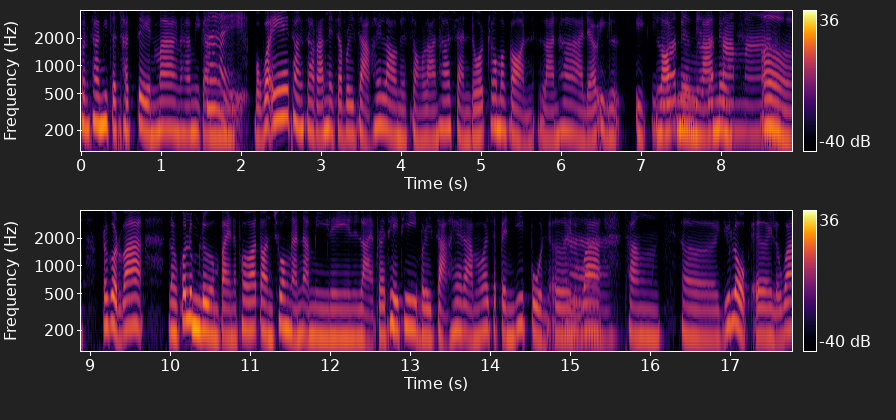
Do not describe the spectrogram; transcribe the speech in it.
ค่อนข้างที่จะชัดเจนมากนะคะมีการใช่บอกว่าเอ๊ะทางสหรัฐเนี่ยจะบริจาคให้เราเนี่ยสองล้านห้าแสนโดสเข้ามาก่อนล้านห้าเดี๋ยวอีกอีกอีกล็อตหนึ่งเดี๋ยวล้านจะหนึ่งตามมาเออ ปรากฏว่าเราก็ลืมๆไปนะ เพราะว่าตอนช่วงนั้นนะมีหลายประเทศที่บริจาคให้เราไม่ว่าจะเป็นญี่ปุ่นเอยหรือว่าทางเอ่อยุโรปเอยหรือว่า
